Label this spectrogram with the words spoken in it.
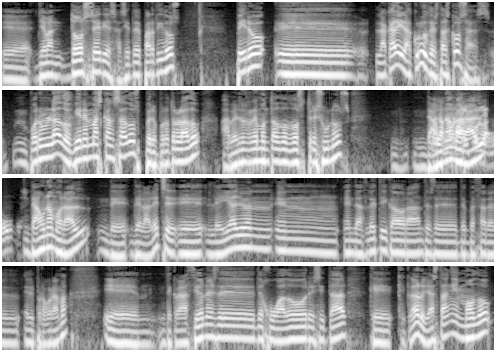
eh, llevan dos series a siete partidos, pero eh, la cara y la cruz de estas cosas. Por un lado, vienen más cansados, pero por otro lado, haber remontado dos 3 unos da una moral da una moral de, de la leche. Eh, leía yo en, en, en The Athletic ahora antes de, de empezar el, el programa eh, declaraciones de, de jugadores y tal que, que claro ya están en modo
